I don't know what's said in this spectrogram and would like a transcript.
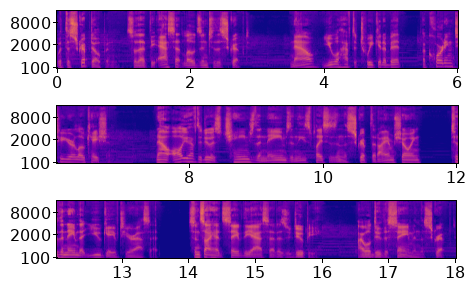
with the script open so that the asset loads into the script. Now you will have to tweak it a bit according to your location. Now all you have to do is change the names in these places in the script that I am showing to the name that you gave to your asset. Since I had saved the asset as Udupi, I will do the same in the script.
